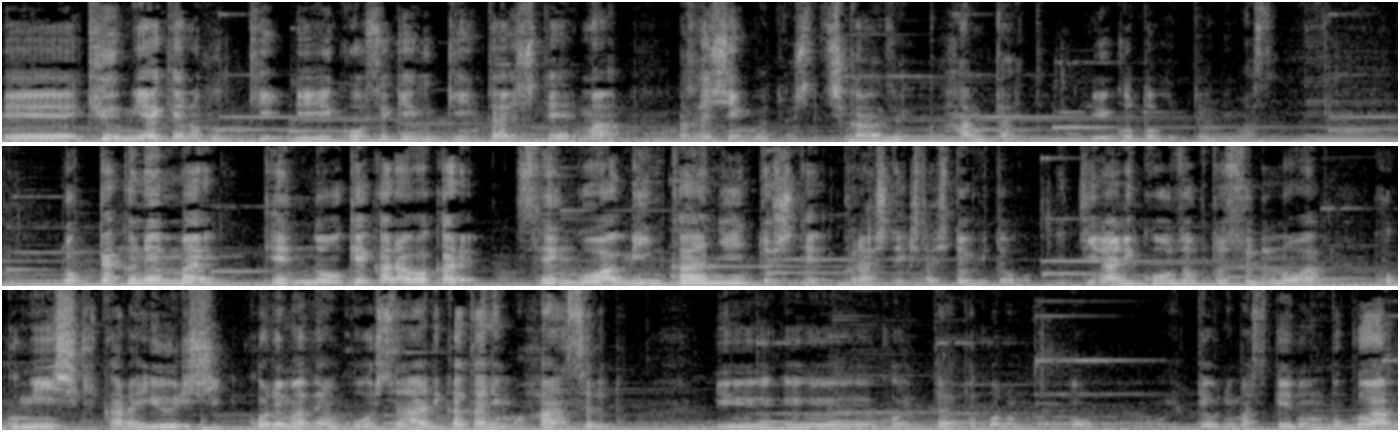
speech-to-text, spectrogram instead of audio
え、旧宮家の復帰、功績復帰に対して、まあ、朝日新聞として力強く反対ということを言っております。600年前に天皇家から分かれ、戦後は民間人として暮らしてきた人々をいきなり皇族とするのは国民意識から有利し、これまでの皇室の在り方にも反するという、こういったところも言っておりますけれども、僕は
